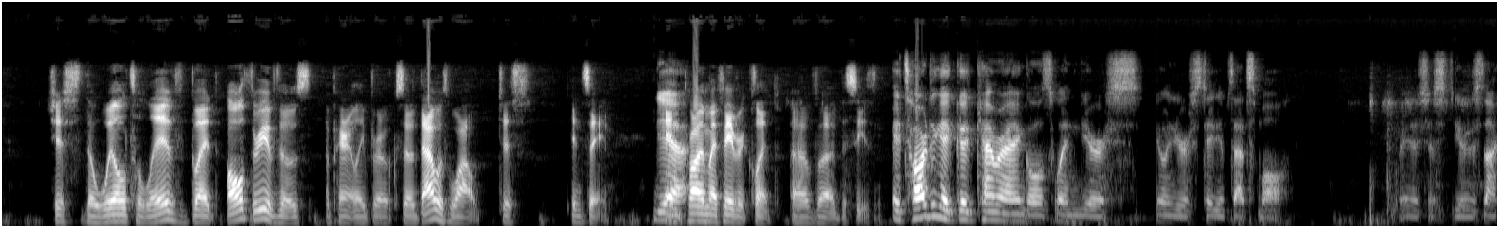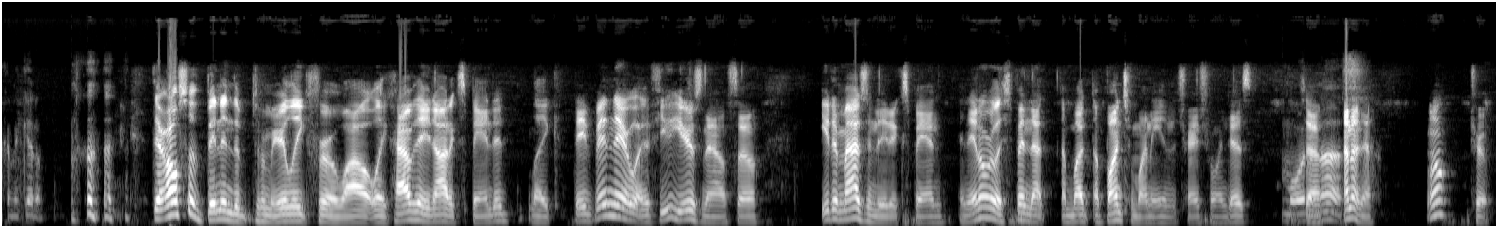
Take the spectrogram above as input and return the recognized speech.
just the will to live. But all three of those apparently broke. So that was wild, just insane. Yeah, And probably my favorite clip of uh, the season. it's hard to get good camera angles when your when your stadium's that small. I mean, it's just you're just not going to get them. They're also been in the Premier League for a while. Like, how have they not expanded? Like, they've been there what, a few years now. So you'd imagine they'd expand, and they don't really spend that a, mu- a bunch of money in the transfer windows. More So than us. I don't know. Well, true.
